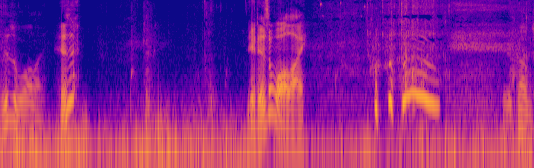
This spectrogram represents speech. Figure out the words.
It is a walleye. Is it? It is a walleye. Here it comes.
